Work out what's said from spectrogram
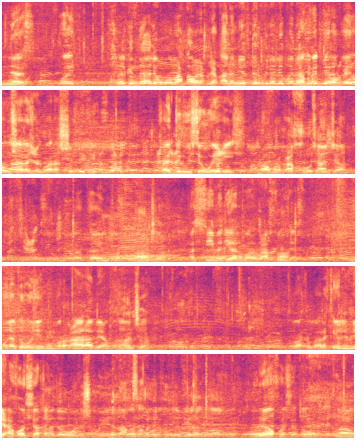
الناس وين إحنا قلنا لهم وما عطاونا اللي عطانا 100 درهم قلنا اللي بغينا فيهم 140 ومشى راجع البراش اش اللي كاين؟ هاد الدرويش هو يعيش. راهم ربع خوت. ها انت. ها كاين تبارك الله انت. السيمة ديالهم اربعه خوت. مولا تو جايبهم بربعة رابعة. ها انت. تبارك الله راه كاين المليح اخويا الشاطئ هذا هو شوية ناقص اخويا الفوله ديالو وريها اخويا الشاطئ وريها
